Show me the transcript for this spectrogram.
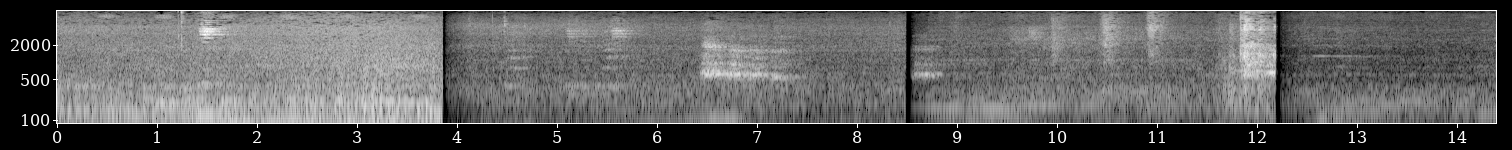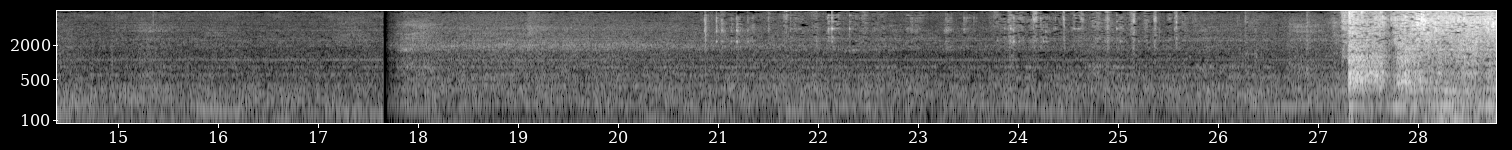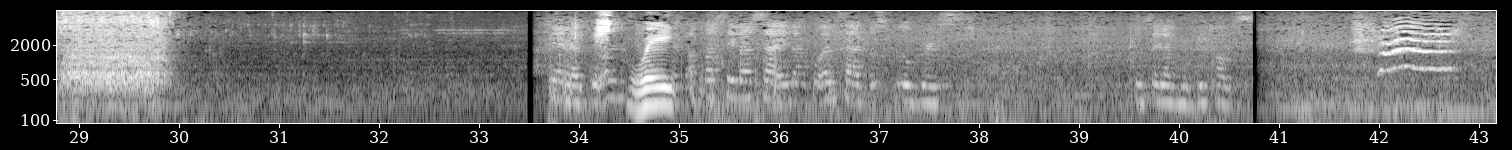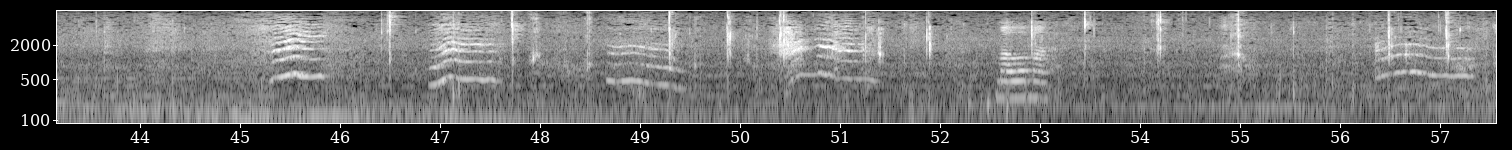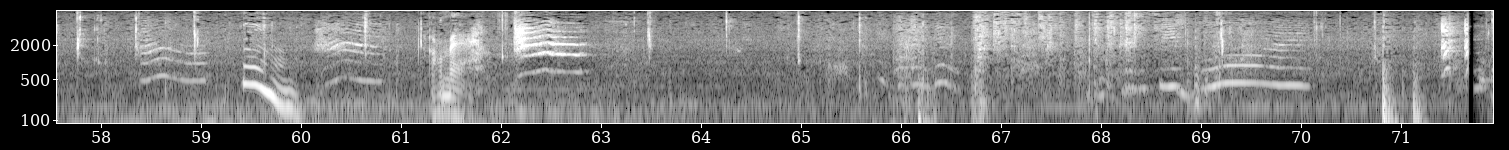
Wait. Ako sila sa ilang kuan sa Dos Clovers. Kung sila movie house. Mawa ma. Hmm. Ame.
